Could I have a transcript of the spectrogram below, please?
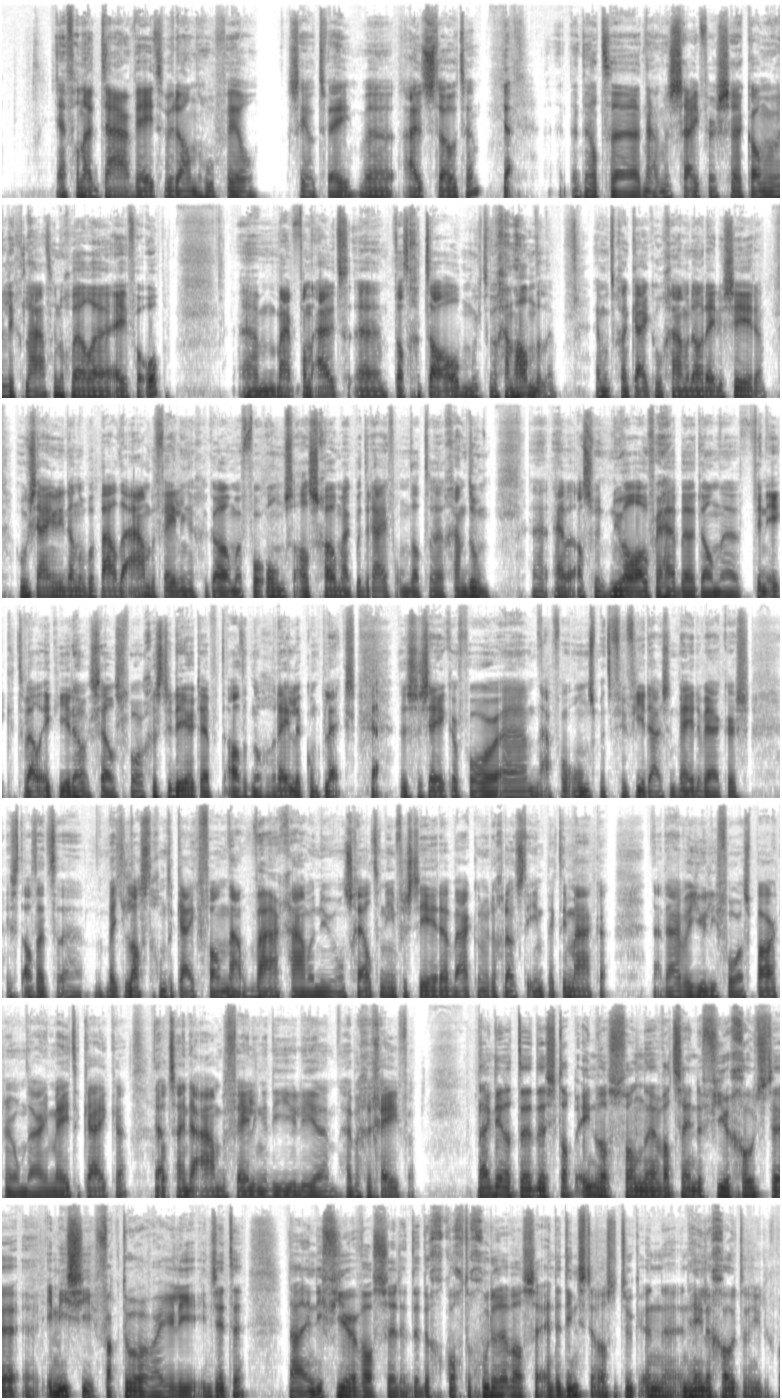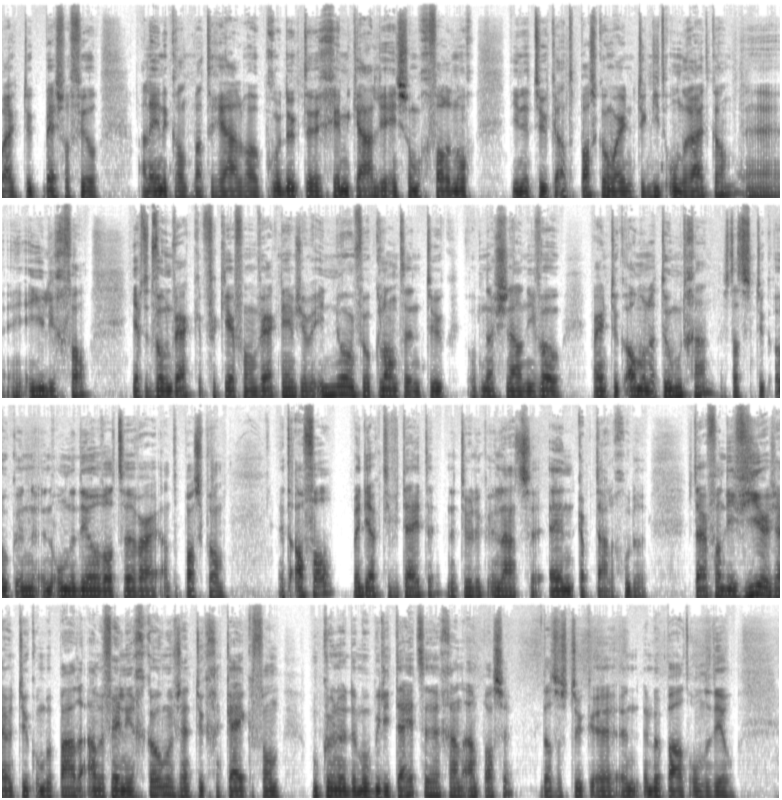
Ja, vanuit daar weten we dan hoeveel CO2 we uitstoten. Ja. Dat, nou, de cijfers komen wellicht later nog wel even op. Ehm, maar vanuit uh, dat getal moeten we gaan handelen. En moeten we gaan kijken hoe gaan we dan reduceren. Hoe zijn jullie dan op bepaalde aanbevelingen gekomen voor ons als schoonmaakbedrijf om dat te gaan doen? Uh, hè, als we het nu al over hebben, dan uh, vind ik, terwijl ik hier zelfs voor gestudeerd heb, het altijd nog redelijk complex. Ja. Dus zeker voor, nou, voor ons met 4000 medewerkers is het altijd een beetje lastig om te kijken van, nou, waar gaan we nu ons geld in investeren? Waar kunnen we de grootste impact in maken? Nou, daar hebben we jullie voor als partner om daarin mee te kijken. Wat zijn de aanbevelingen die jullie uh, hebben gegeven? Nou, ik denk dat de, de stap 1 was van uh, wat zijn de vier grootste uh, emissiefactoren waar jullie in zitten. Nou, en die vier was de, gekochte goederen was, en de diensten was natuurlijk een, een hele grote. Jullie gebruiken natuurlijk best wel veel aan de ene kant materialen, maar ook producten, chemicaliën in sommige gevallen nog, die natuurlijk aan te pas komen, waar je natuurlijk niet onderuit kan in, in jullie geval. Je hebt het woon-werkverkeer van werknemers. Je hebt enorm veel klanten natuurlijk op nationaal niveau waar je natuurlijk allemaal naartoe moet gaan. Dus dat is natuurlijk ook een, een onderdeel wat, waar aan te pas kwam. Het afval bij die activiteiten natuurlijk een laatste en kapitale goederen. Dus daarvan die vier zijn we natuurlijk om bepaalde aanbevelingen gekomen. We zijn natuurlijk gaan kijken van hoe kunnen we de mobiliteit uh, gaan aanpassen. Dat was natuurlijk uh, een, een bepaald onderdeel.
